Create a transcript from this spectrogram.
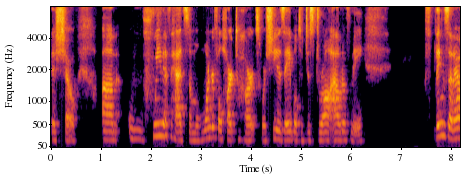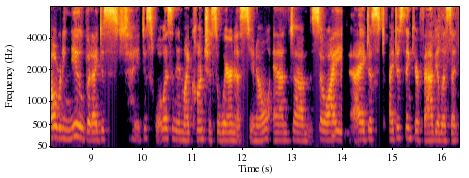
this show. Um, we have had some wonderful heart to hearts where she is able to just draw out of me things that I already knew, but I just, I just wasn't in my conscious awareness, you know. And um, so I, I just, I just think you're fabulous at,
